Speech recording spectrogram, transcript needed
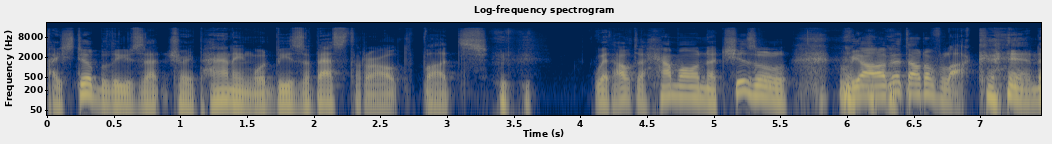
I still believe that trepanning would be the best route, but without a hammer and a chisel, we are a bit out of luck. And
